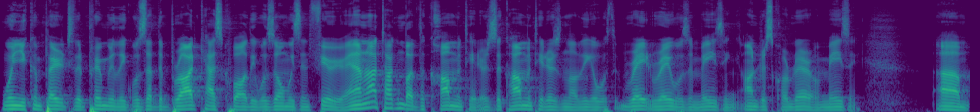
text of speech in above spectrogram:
when you compared it to the Premier League was that the broadcast quality was always inferior. And I'm not talking about the commentators. The commentators in La Liga with Ray Ray was amazing. Andres Cordero amazing. Um,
